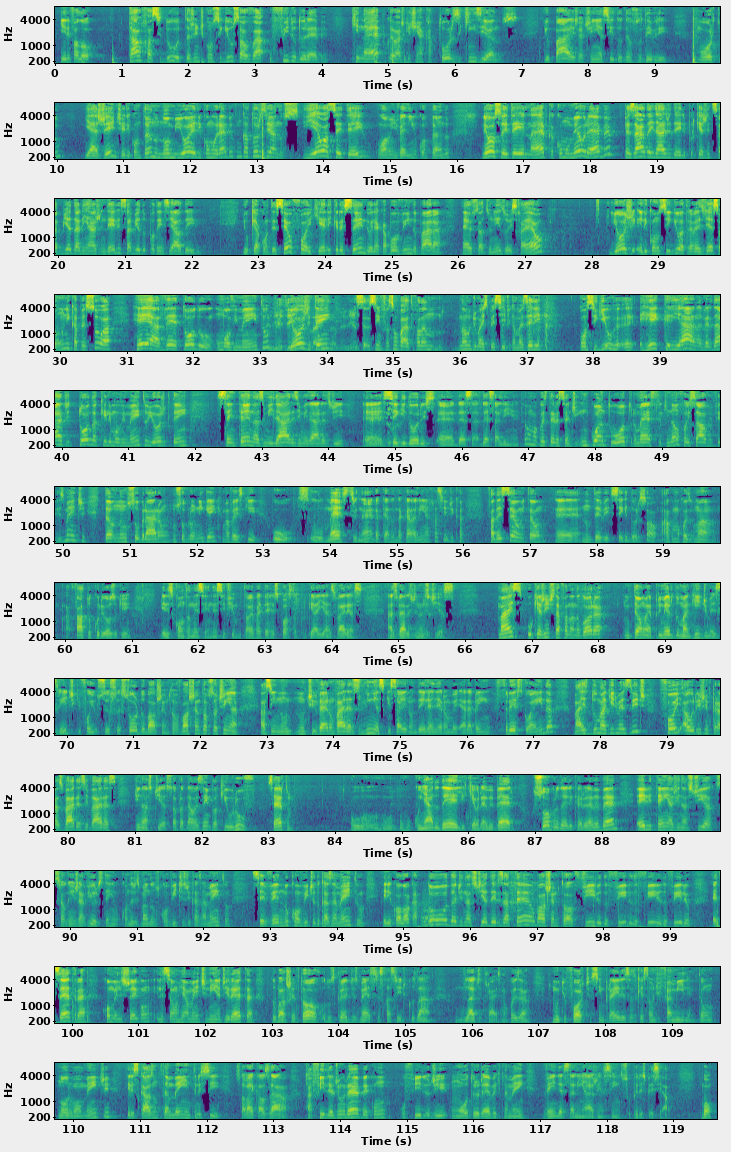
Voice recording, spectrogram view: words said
e ele falou, tal Hassidut, a gente conseguiu salvar o filho do Rebbe, que na época eu acho que tinha 14, 15 anos. E o pai já tinha sido, Deus nos livre, morto. E a gente, ele contando, nomeou ele como Rebbe com 14 anos. E eu aceitei, o homem velhinho contando, eu aceitei ele na época como meu Rebbe, apesar da idade dele, porque a gente sabia da linhagem dele, sabia do potencial dele. E o que aconteceu foi que ele crescendo, ele acabou vindo para né, os Estados Unidos ou Israel, e hoje ele conseguiu, através dessa única pessoa, reaver todo um movimento. E hoje tem. Sim, estou falando não de uma específica, mas ele conseguiu recriar, na verdade, todo aquele movimento. E hoje tem centenas, milhares e milhares de é, seguidores é, dessa, dessa linha. Então, uma coisa interessante. Enquanto o outro mestre, que não foi salvo, infelizmente, então não sobraram, não sobrou ninguém, que uma vez que o, o mestre né, daquela, daquela linha racídica faleceu, então é, não teve seguidores. Só alguma coisa, uma, um fato curioso que eles contam nesse, nesse filme. Então, aí vai ter resposta, porque aí as várias, as várias dinastias. Mas o que a gente está falando agora então, é primeiro do Magid Mesrit, que foi o sucessor do Baal Shem Tov. Baal Shem Tov só tinha, assim, não, não tiveram várias linhas que saíram dele, ele era, era bem fresco ainda, mas do Magid Mesrit foi a origem para as várias e várias dinastias. Só para dar um exemplo aqui, o Ruf, certo? O, o, o, cunhado dele, que é o Rebbe Ber, o sogro dele, que é o Rebbe Ber, ele tem a dinastia, se alguém já viu, eles têm, quando eles mandam os convites de casamento, você vê no convite do casamento, ele coloca toda a dinastia deles até o Baal Shem Tov, filho do filho do filho do filho, etc. Como eles chegam, eles são realmente linha direta do Baal Shem Tov, ou dos grandes mestres racídicos lá lá de trás. Uma coisa muito forte assim para eles essa questão de família. Então, normalmente eles casam também entre si. Só vai causar a filha de um rebbe com o filho de um outro rebbe que também vem dessa linhagem assim super especial. Bom,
